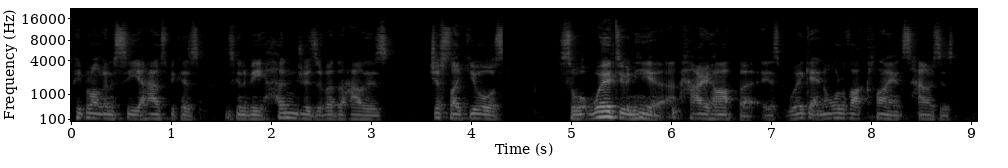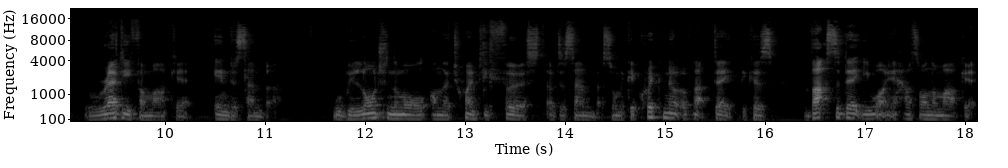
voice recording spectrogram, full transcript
People aren't going to see your house because there's going to be hundreds of other houses just like yours. So what we're doing here at Harry Harper is we're getting all of our clients' houses ready for market in December. We'll be launching them all on the 21st of December. So make a quick note of that date because that's the date you want your house on the market.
